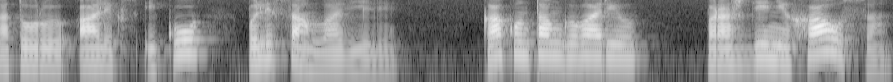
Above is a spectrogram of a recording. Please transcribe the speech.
которую Алекс и Ко по лесам ловили. Как он там говорил? Порождение хаоса?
